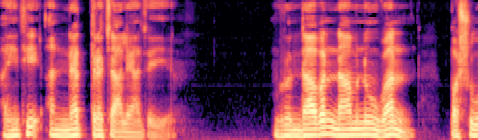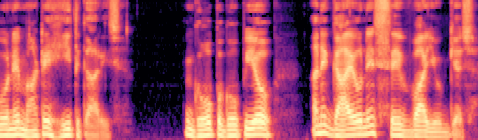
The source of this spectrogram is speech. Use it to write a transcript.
અહીંથી અન્યત્ર ચાલ્યા જઈએ. વૃંદાવન નામનું વન પશુઓને માટે હિતકારી છે. ગોપ ગોપીઓ અને ગાયોને સેવવા યોગ્ય છે.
